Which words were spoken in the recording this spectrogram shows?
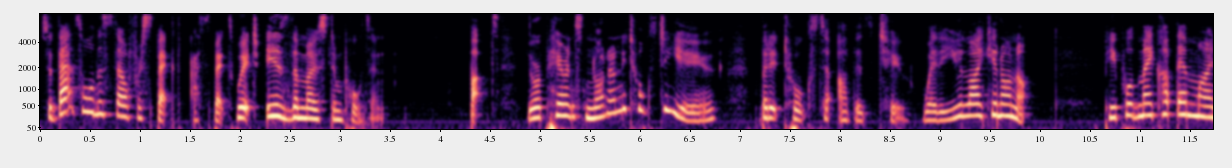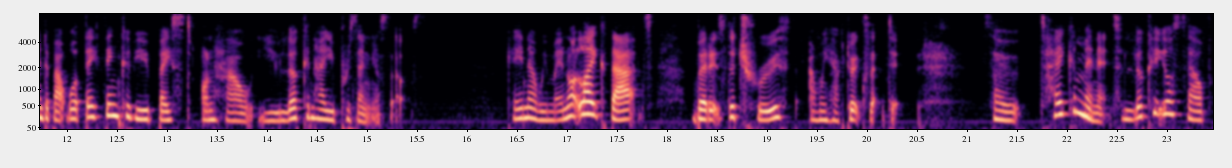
so that's all the self respect aspect, which is the most important. But your appearance not only talks to you, but it talks to others too, whether you like it or not. People make up their mind about what they think of you based on how you look and how you present yourselves. Okay, now we may not like that, but it's the truth and we have to accept it. So take a minute to look at yourself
